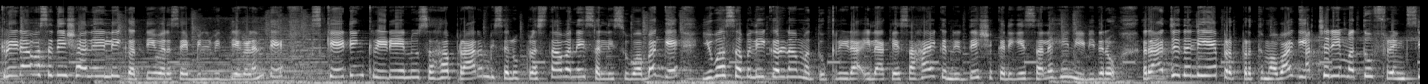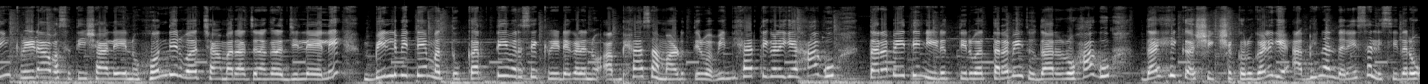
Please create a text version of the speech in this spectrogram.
ಕ್ರೀಡಾ ವಸತಿ ಶಾಲೆಯಲ್ಲಿ ಕತ್ತಿವರಸೆ ಬಿಲ್ವಿದ್ಯೆಗಳಂತೆ ಸ್ಕೇಟಿಂಗ್ ಕ್ರೀಡೆಯನ್ನು ಸಹ ಪ್ರಾರಂಭಿಸಲು ಪ್ರಸ್ತಾವನೆ ಸಲ್ಲಿಸುವ ಬಗ್ಗೆ ಯುವ ಸಬಲೀಕರಣ ಮತ್ತು ಕ್ರೀಡಾ ಇಲಾಖೆ ಸಹಾಯಕ ನಿರ್ದೇಶಕರಿಗೆ ಸಲಹೆ ನೀಡಿದರು. ರಾಜ್ಯದಲ್ಲಿಯೇ ಪ್ರಪ್ರಥಮವಾಗಿ ಆರ್ಚರಿ ಮತ್ತು ಫ್ರೆನ್ಸಿಂಗ್ ಕ್ರೀಡಾ ವಸತಿ ಶಾಲೆಯನ್ನು ಹೊಂದಿರುವ ಚಾಮರಾಜನಗರ ಜಿಲ್ಲೆಯಲ್ಲಿ ಬಿಲ್ವಿದ್ಯೆ ಮತ್ತು ಕರ್ತಿವರಸೆ ಕ್ರೀಡೆಗಳನ್ನು ಅಭ್ಯಾಸ ಮಾಡುತ್ತಿರುವ ವಿದ್ಯಾರ್ಥಿಗಳಿಗೆ ಹಾಗೂ ತರಬೇತಿ ನೀಡುತ್ತಿರುವ ತರಬೇತುದಾರರು ಹಾಗೂ ದೈಹಿಕ ಶಿಕ್ಷಕರುಗಳಿಗೆ ಅಭಿನಂದನೆ ಸಲ್ಲಿಸಿದರು.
